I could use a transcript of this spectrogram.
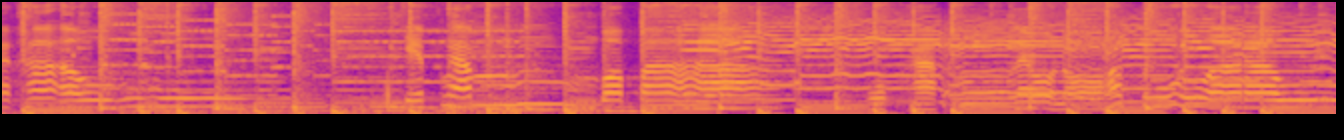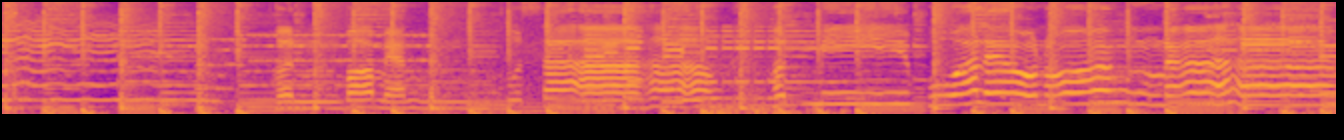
ยเขาเจ็บงำบ่ป่าอกหักแล้วหนอตัวเรา เพิ่นบ่แม่นผู้สาวเพิ่นมีผัวแล้วน้องนาง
